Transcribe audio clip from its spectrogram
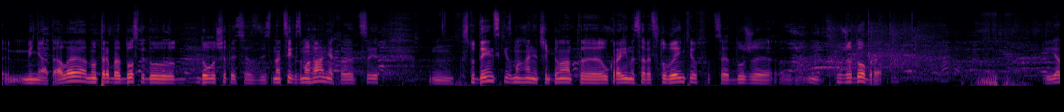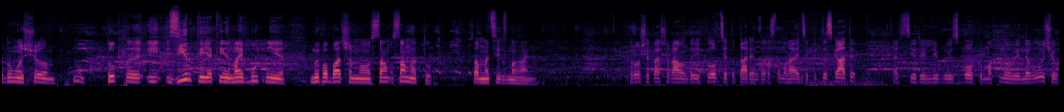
е, міняти, але ну, треба досвіду долучитися на цих змаганнях. Це студентські змагання, чемпіонат е, України серед студентів. Це дуже, е, ну, дуже добре. І я думаю, що ну, тут і зірки, які майбутні, ми побачимо сам, саме тут, саме на цих змаганнях. Хороший перший раунд дають хлопці. Татарин зараз намагається підтискати. Альсірі лівою з боку махнув і не влучив.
